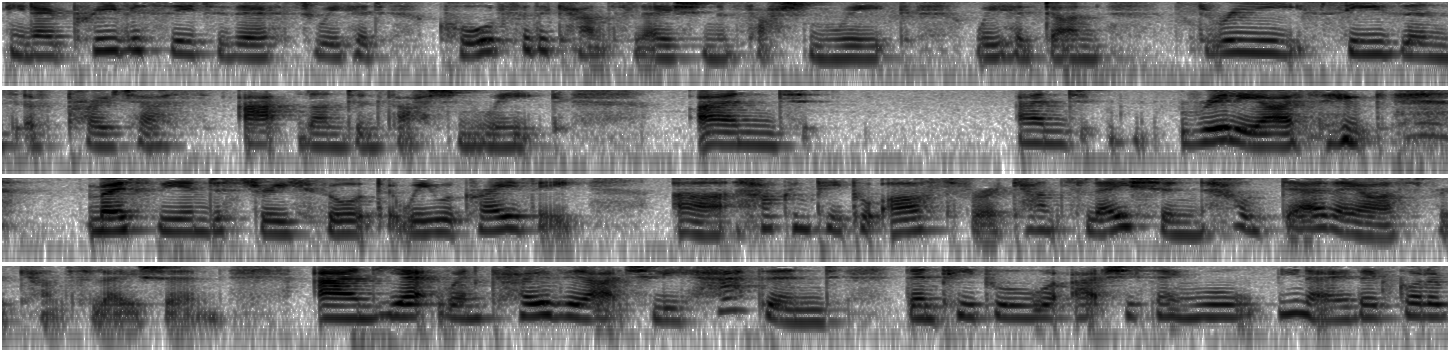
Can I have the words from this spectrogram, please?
you know, previously to this, we had called for the cancellation of Fashion Week. We had done three seasons of protests at London Fashion Week. And and really, I think most of the industry thought that we were crazy. Uh, how can people ask for a cancellation? How dare they ask for a cancellation? And yet, when COVID actually happened, then people were actually saying, "Well, you know, they've got a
